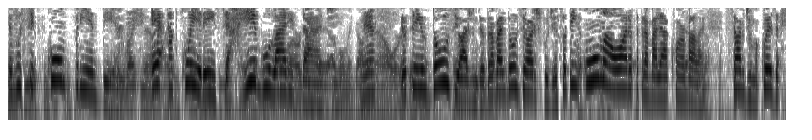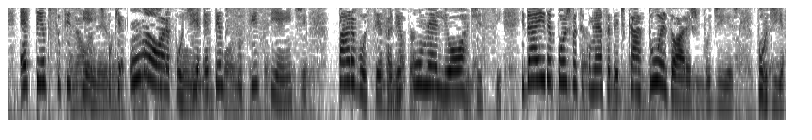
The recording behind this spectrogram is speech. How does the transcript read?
é você compreender, é a coerência, a regularidade. Né? Eu tenho 12 horas, eu trabalho 12 horas por dia, eu só tenho uma hora para trabalhar com Herbalife. Sabe de uma coisa? É tempo suficiente, porque uma hora por dia é tempo suficiente para você fazer o melhor de si. E daí depois você começa a dedicar duas horas por dia, por dia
